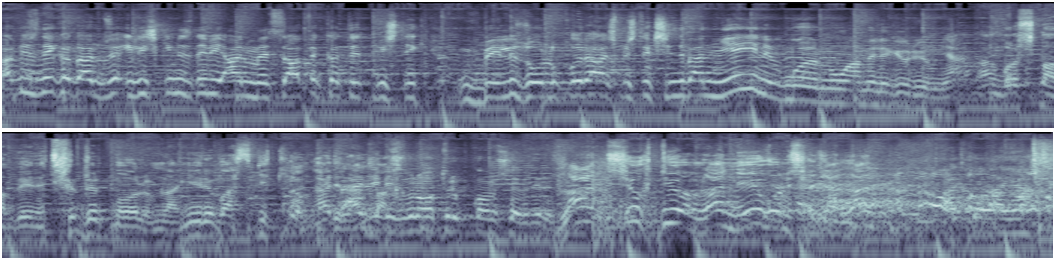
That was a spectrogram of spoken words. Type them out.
Ha biz ne kadar güzel ilişkimizde bir yani mesafe kat etmiştik. Belli zorlukları aşmıştık. Şimdi ben niye yine bu muamele görüyorum ya? Lan Osman beni çıldırtma oğlum lan. Yürü bas git lan. Hadi lan Bence bak. biz bunu oturup konuşabiliriz. Lan çık diyorum lan. Neyi konuşacaksın lan? Hadi kolay gelsin.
